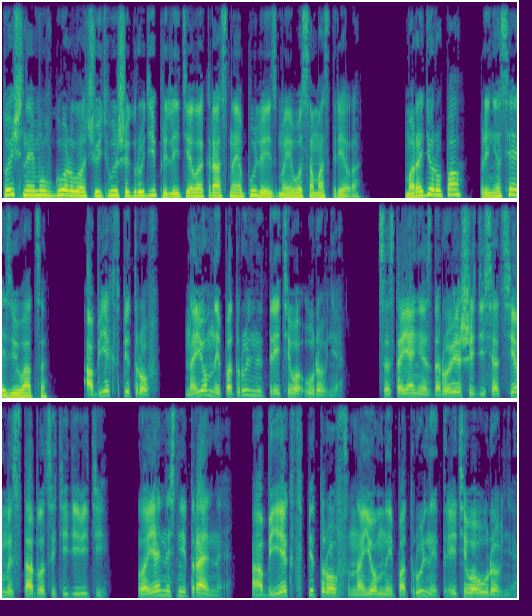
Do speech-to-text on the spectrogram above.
Точно ему в горло, чуть выше груди, прилетела красная пуля из моего самострела. Мародер упал, принялся извиваться. Объект Петров. Наемный патрульный третьего уровня. Состояние здоровья 67 из 129. Лояльность нейтральная. Объект Петров, наемный патрульный третьего уровня.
